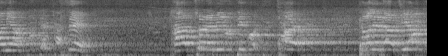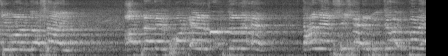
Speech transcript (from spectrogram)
আমি আপনাদের কাছে হাত ধরে বিরতি করতে চাই খালেদা জিয়ার জীবন দশায় আপনাদের ভোটের মাধ্যমে ধানের শীষের বিজয় করে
